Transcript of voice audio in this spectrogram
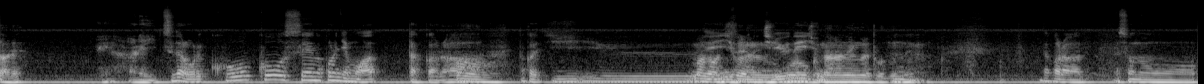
あれ？えあれいつだろう？俺高校生の頃にはもうあったからあなんか10まあ年以上前10年以上。前2007年ぐらいってことだよね、うん、だからその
